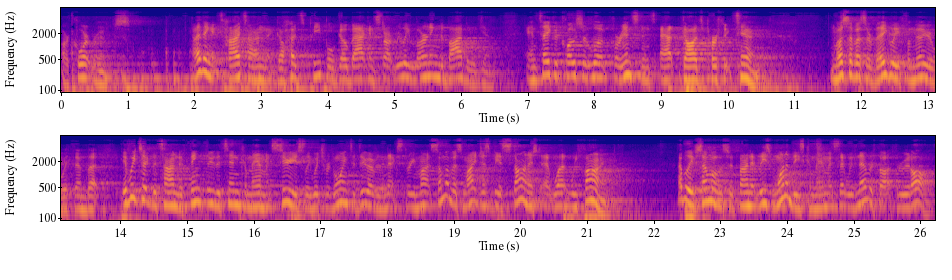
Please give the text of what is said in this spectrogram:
our courtrooms. I think it's high time that God's people go back and start really learning the Bible again and take a closer look, for instance, at God's perfect ten. Most of us are vaguely familiar with them, but if we took the time to think through the Ten Commandments seriously, which we're going to do over the next three months, some of us might just be astonished at what we find. I believe some of us would find at least one of these commandments that we've never thought through at all.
